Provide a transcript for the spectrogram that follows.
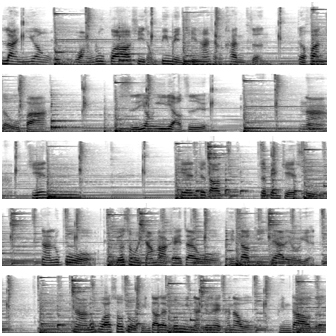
滥用。网络挂号系统，避免其他想看诊的患者无法使用医疗资源。那今天就到这边结束。那如果有什么想法，可以在我频道底下留言。那如果要搜索我频道，在说明栏就可以看到我频道的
